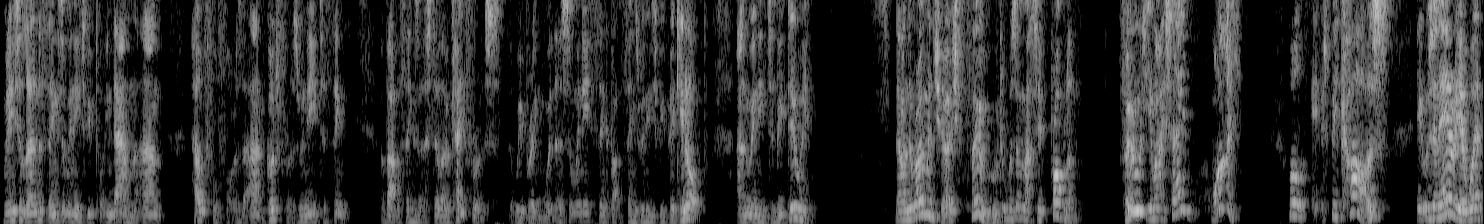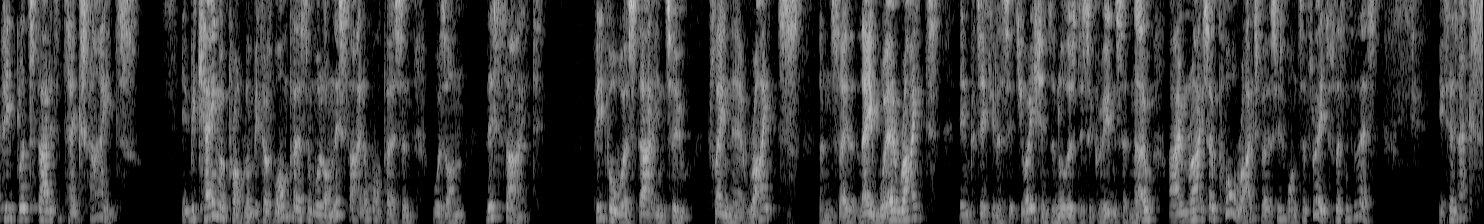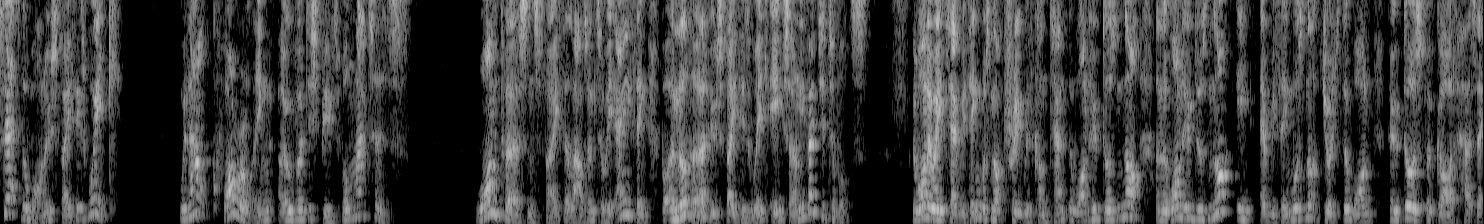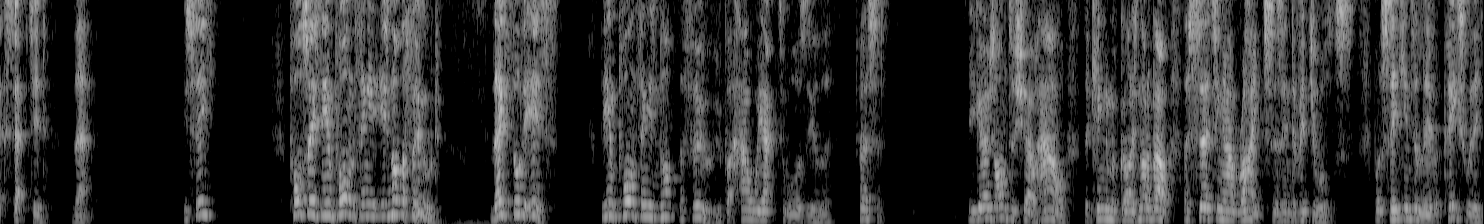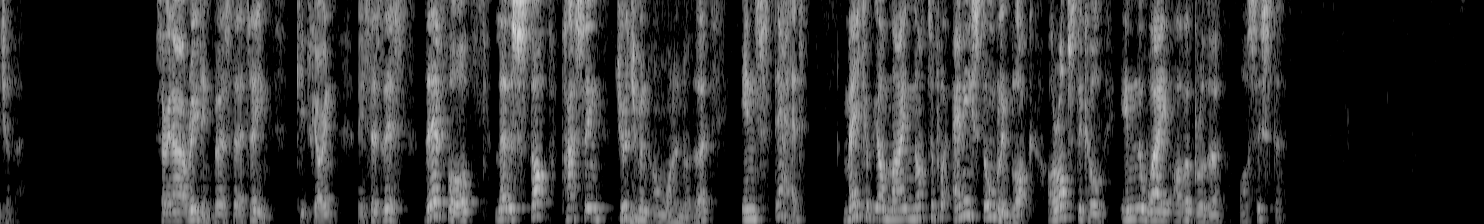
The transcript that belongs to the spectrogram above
We need to learn the things that we need to be putting down that aren't helpful for us, that aren't good for us. We need to think about the things that are still okay for us that we bring with us, and we need to think about the things we need to be picking up and we need to be doing. Now, in the Roman church, food was a massive problem. Food, you might say? Why? Well, it's because it was an area where people had started to take sides. It became a problem because one person was on this side and one person was on this side. People were starting to claim their rights and say that they were right in particular situations, and others disagreed and said, No, I'm right. So Paul writes verses 1 to 3. Just listen to this. He says, Accept the one whose faith is weak, without quarrelling over disputable matters. One person's faith allows him to eat anything, but another, whose faith is weak, eats only vegetables. The one who eats everything must not treat with contempt the one who does not, and the one who does not eat everything must not judge the one who does, for God has accepted them. You see? Paul says the important thing is not the food. They've thought it is. The important thing is not the food, but how we act towards the other person. He goes on to show how the kingdom of God is not about asserting our rights as individuals but seeking to live at peace with each other. So in our reading, verse 13 keeps going, and he says this Therefore, let us stop passing judgment on one another. Instead, make up your mind not to put any stumbling block or obstacle in the way of a brother or sister.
